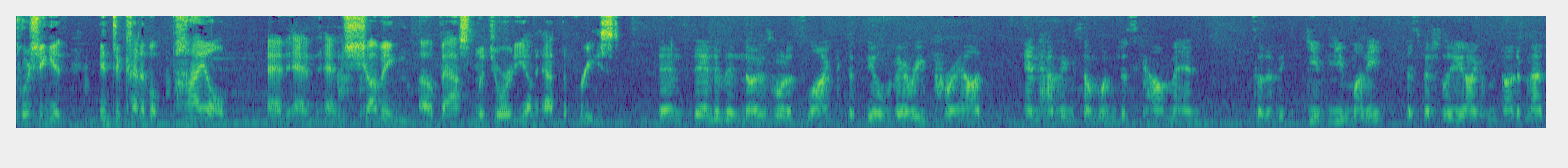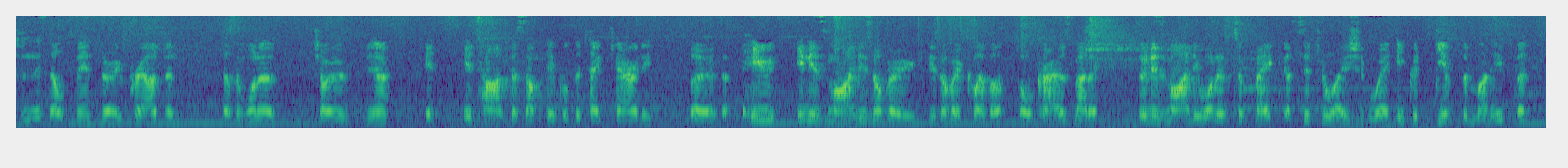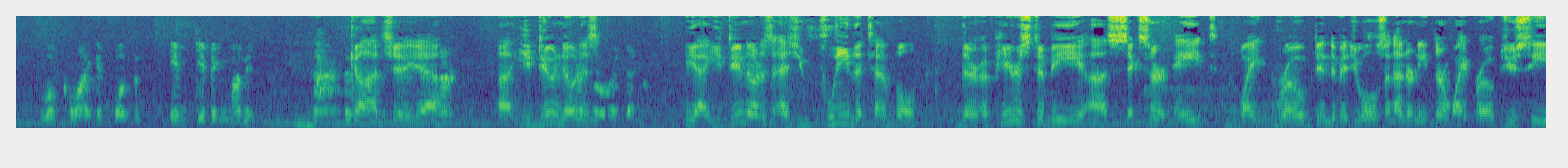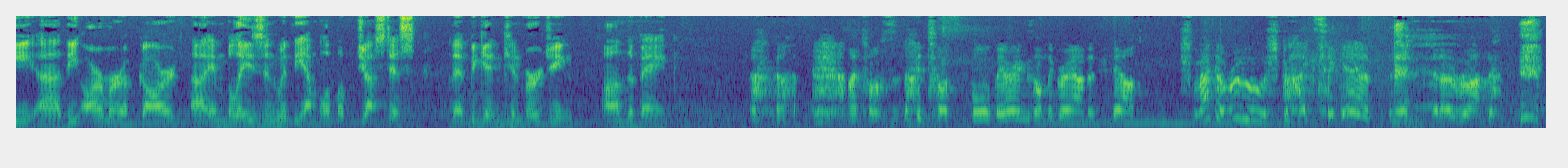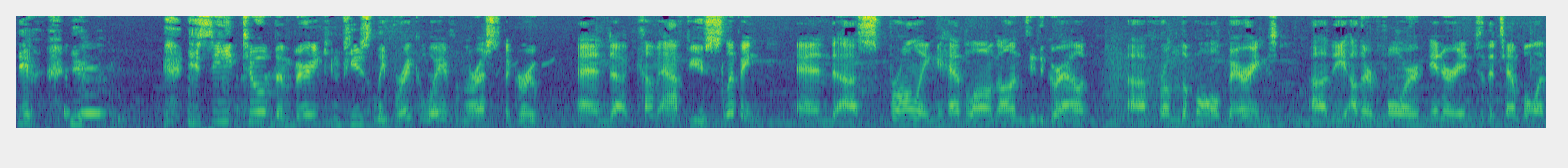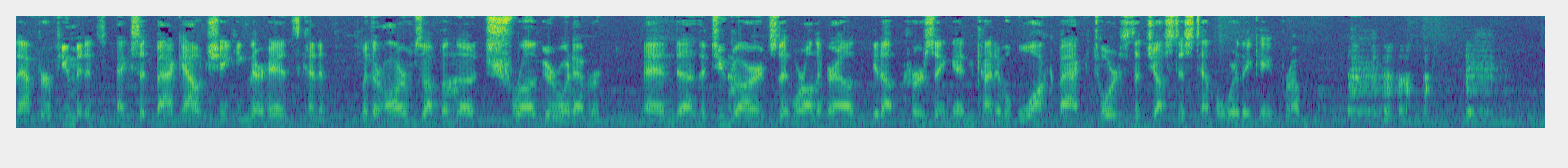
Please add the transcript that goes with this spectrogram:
pushing it into kind of a pile and, and, and shoving a vast majority of it at the priest. Dan- Danderbin knows what it's like to feel very proud, and having someone just come and sort of give you money, especially I, I'd imagine this elf man's very proud and doesn't want to show, you know, it, it's hard for some people to take charity. So he, in his mind, he's not very, he's not very clever or charismatic. So in his mind, he wanted to make a situation where he could give the money, but look like it wasn't him giving money. Gotcha, yeah. Uh, you do notice, yeah, you do notice as you flee the temple, there appears to be uh, six or eight white robed individuals, and underneath their white robes, you see uh, the armor of guard uh, emblazoned with the emblem of justice that begin converging on the bank. I toss I toss ball bearings on the ground and shout, Schmackaroo strikes again! and I run. you, you, you see two of them very confusedly break away from the rest of the group and uh, come after you, slipping and uh, sprawling headlong onto the ground uh, from the ball bearings. Uh, the other four enter into the temple and, after a few minutes, exit back out, shaking their heads, kind of with their arms up in the shrug or whatever. And uh, the two guards that were on the ground get up cursing and kind of walk back towards the Justice Temple where they came from.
